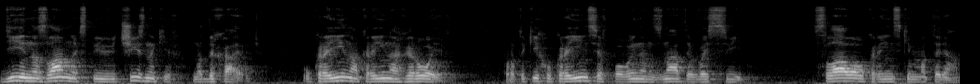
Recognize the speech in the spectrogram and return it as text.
Дії незламних співвітчизників надихають. Україна країна героїв. Про таких українців повинен знати весь світ. Слава українським матерям!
